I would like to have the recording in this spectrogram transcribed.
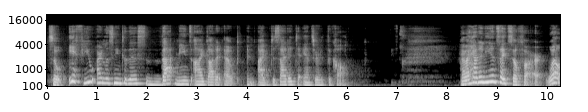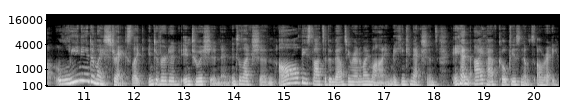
So if you are listening to this, that means I got it out and I've decided to answer the call. Have I had any insights so far? Well, leaning into my strengths like introverted intuition and intellection, all these thoughts have been bouncing around in my mind, making connections, and I have copious notes already.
